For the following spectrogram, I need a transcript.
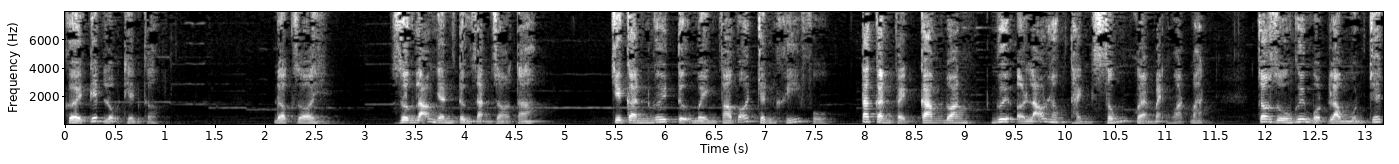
Cười tiết lộ thiên cơ. Được rồi Dương Lão Nhân từng dặn dò ta, Chỉ cần ngươi tự mình phá vỡ chân khí phủ, Ta cần phải cam đoan Ngươi ở Lão Long Thành sống khỏe mạnh hoạt bát. Cho dù ngươi một lòng muốn chết,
